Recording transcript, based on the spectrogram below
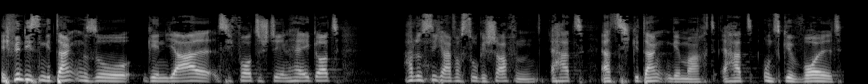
Ich finde diesen Gedanken so genial, sich vorzustellen, hey Gott, hat uns nicht einfach so geschaffen. Er hat, er hat sich Gedanken gemacht. Er hat uns gewollt.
